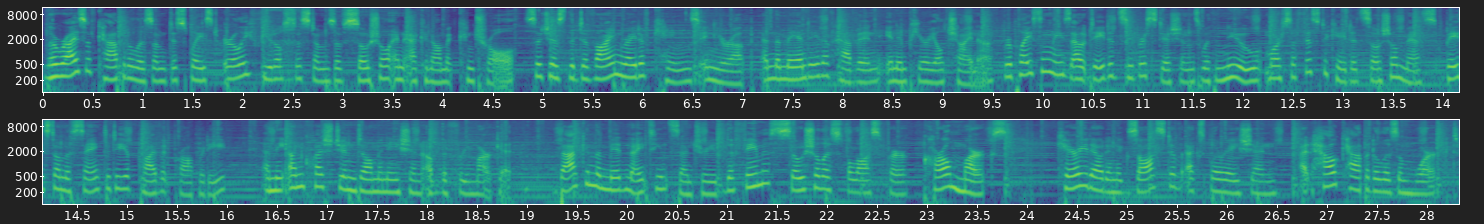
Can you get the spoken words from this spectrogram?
The rise of capitalism displaced early feudal systems of social and economic control, such as the divine right of kings in Europe and the mandate of heaven in imperial China, replacing these outdated superstitions with new, more sophisticated social myths based on the sanctity of private property and the unquestioned domination of the free market. Back in the mid 19th century, the famous socialist philosopher Karl Marx carried out an exhaustive exploration at how capitalism worked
